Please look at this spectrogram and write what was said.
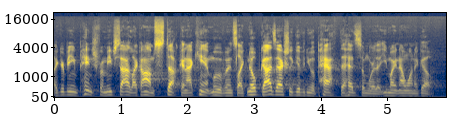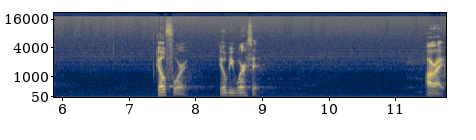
Like you're being pinched from each side, like, oh, I'm stuck and I can't move. And it's like, nope, God's actually giving you a path to head somewhere that you might not want to go. Go for it, it'll be worth it. All right.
